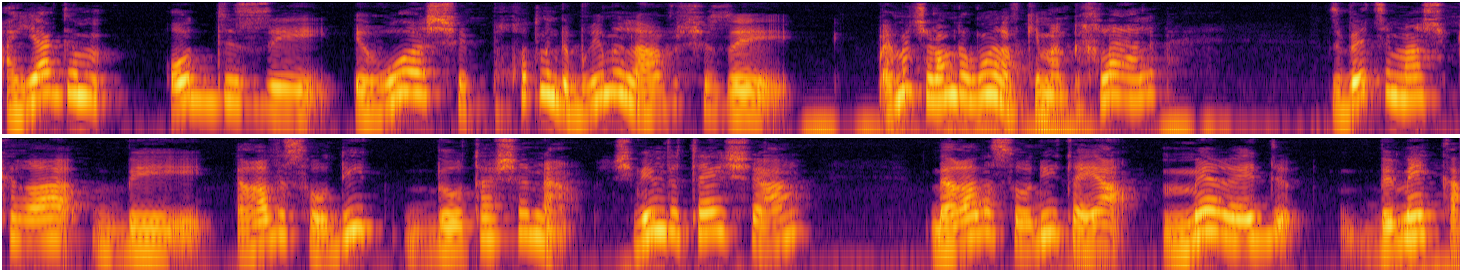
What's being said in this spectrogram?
היה גם עוד איזה אירוע שפחות מדברים עליו, שזה, האמת שלא מדברים עליו כמעט בכלל, זה בעצם מה שקרה בערב הסעודית באותה שנה. 79, בערב הסעודית היה מרד במכה,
